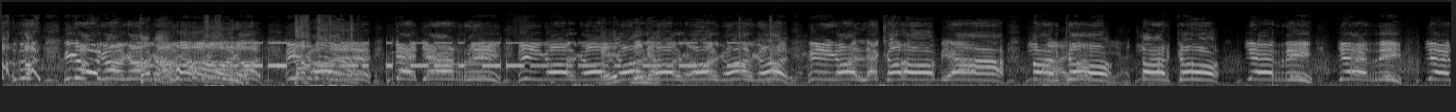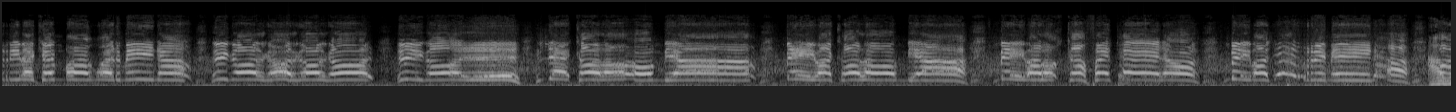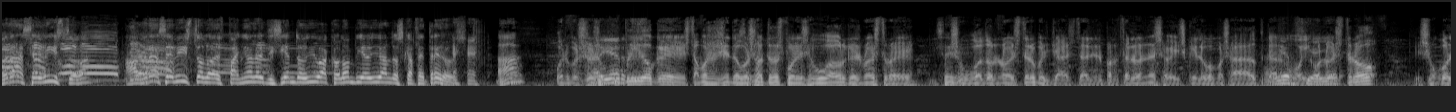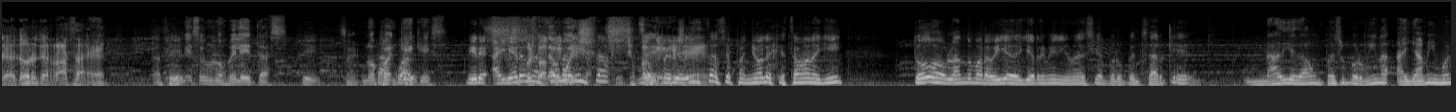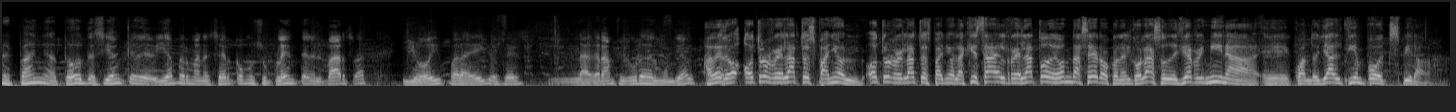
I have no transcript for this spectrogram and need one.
Gol, gol, gol, gol, gol. Y gol de Jerry. Y gol, gol, gol, gol, gol, gol, gol. Y gol de Colombia. Marcó, marcó. Jerry, Jerry, Jerry Beckenbauer Mina. Y gol, gol, gol, gol. Y gol de Colombia. ¡Viva Colombia! ¡Viva los cafeteros! ¡Viva Jerry Mina! Habráse ¡Marca visto, ¿ah? Colombia! habráse visto los españoles diciendo viva Colombia, vivan los cafeteros. ¿Ah? Bueno, pues eso es un cumplido que estamos haciendo vosotros por ese jugador que es nuestro, ¿eh? Sí. Es un jugador nuestro, pues ya está en el Barcelona, sabéis que lo vamos a adoptar Ayer como sí, hijo ayer. nuestro. Es un goleador de raza, ¿eh? Así. Que son unos veletas, Sí. unos Tal cual. panqueques. Mire, ayer en Pues la zona lista, los panqueques, periodistas españoles que estaban allí, todos hablando maravillas de Jerry Mina, y uno decía, pero pensar que nadie da un peso por Mina allá mismo en España, todos decían que debía permanecer como suplente en el Barça, y hoy para ellos es la gran figura del Mundial. A ver, otro relato español, otro relato español. Aquí está el relato de Onda Cero con el golazo de Jerry Mina eh, cuando ya el tiempo expiraba.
